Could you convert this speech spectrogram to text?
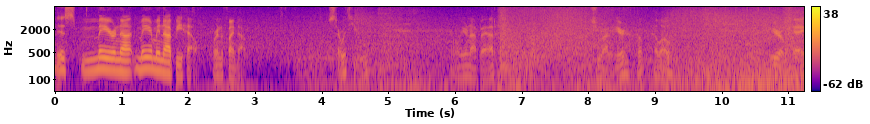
This may or not may or may not be hell. We're gonna find out. Start with you. Oh, you're not bad. Get you out of here. Oh, hello. You're okay.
